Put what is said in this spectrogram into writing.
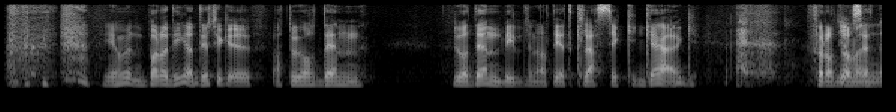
Ja, men bara det, det tycker jag att du har den, du har den bilden att det är ett classic gag. För att Ja, har men, sett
